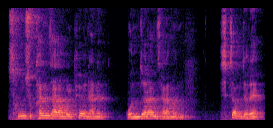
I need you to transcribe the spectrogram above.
성숙한 사람을 표현하는 온전한 사람은 13절에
